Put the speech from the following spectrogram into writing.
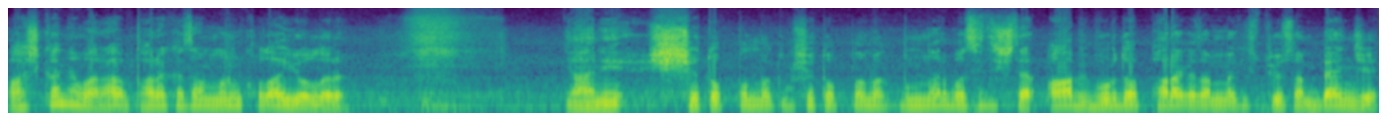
başka ne var abi? Para kazanmanın kolay yolları. Yani şişe toplamak, bir şey toplamak bunlar basit işler. Abi burada para kazanmak istiyorsan bence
